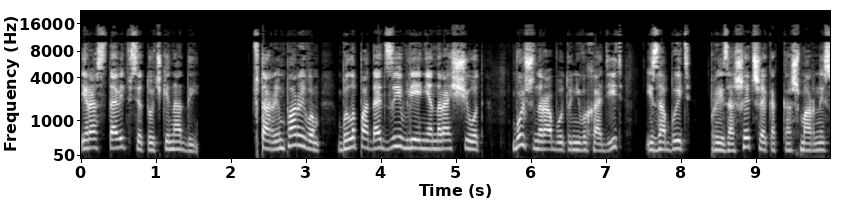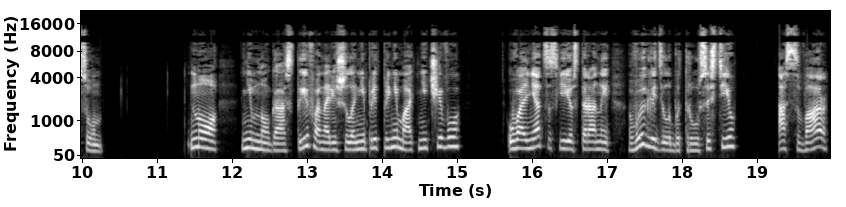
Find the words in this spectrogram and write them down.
и расставить все точки над «и». Вторым порывом было подать заявление на расчет, больше на работу не выходить и забыть произошедшее как кошмарный сон. Но, немного остыв, она решила не предпринимать ничего. Увольняться с ее стороны выглядело бы трусостью, а свар,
